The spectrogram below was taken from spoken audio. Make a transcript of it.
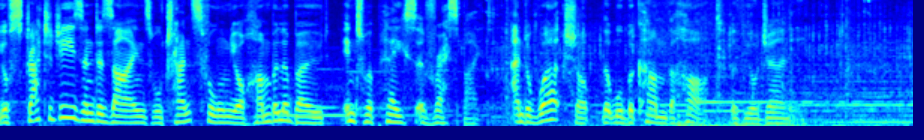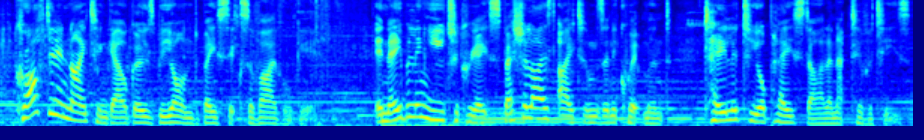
your strategies and designs will transform your humble abode into a place of respite and a workshop that will become the heart of your journey. Crafting in Nightingale goes beyond basic survival gear, enabling you to create specialized items and equipment tailored to your playstyle and activities.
